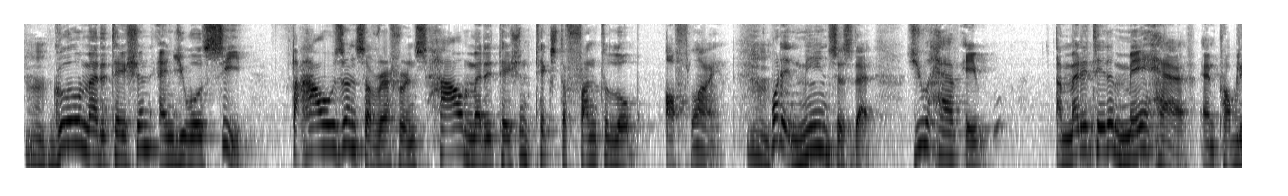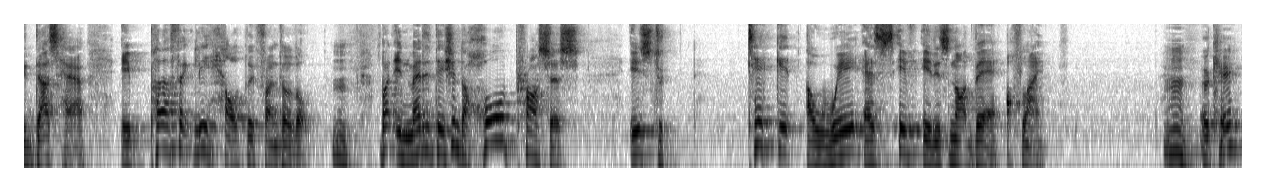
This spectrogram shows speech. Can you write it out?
Hmm. Google meditation, and you will see thousands of reference how meditation takes the frontal lobe offline. Hmm. What it means is that you have a a meditator may have and probably does have a perfectly healthy frontal lobe. Hmm. But in meditation, the whole process is to take it away as if it is not there, offline. Okay?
